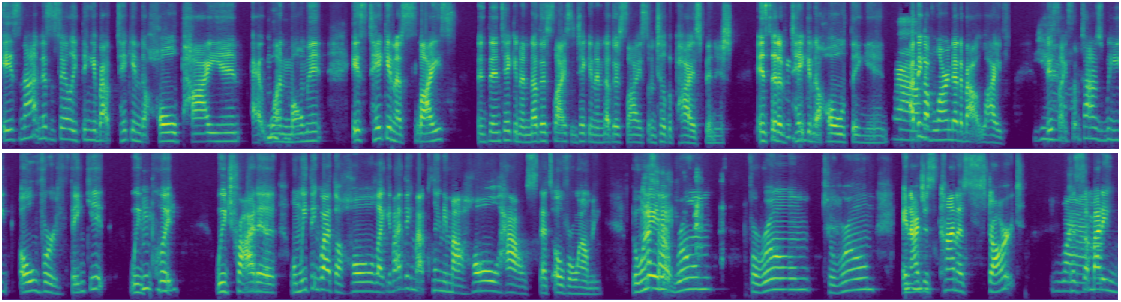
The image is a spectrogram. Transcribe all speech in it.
it's not necessarily thinking about taking the whole pie in at mm-hmm. one moment. It's taking a slice and then taking another slice and taking another slice until the pie is finished instead of mm-hmm. taking the whole thing in. Wow. I think I've learned that about life. Yeah. It's like sometimes we overthink it. We mm-hmm. put, we try to, when we think about the whole, like if I think about cleaning my whole house, that's overwhelming. But when yeah. I start room for room to room and I mm-hmm. just kind of start, because wow. somebody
